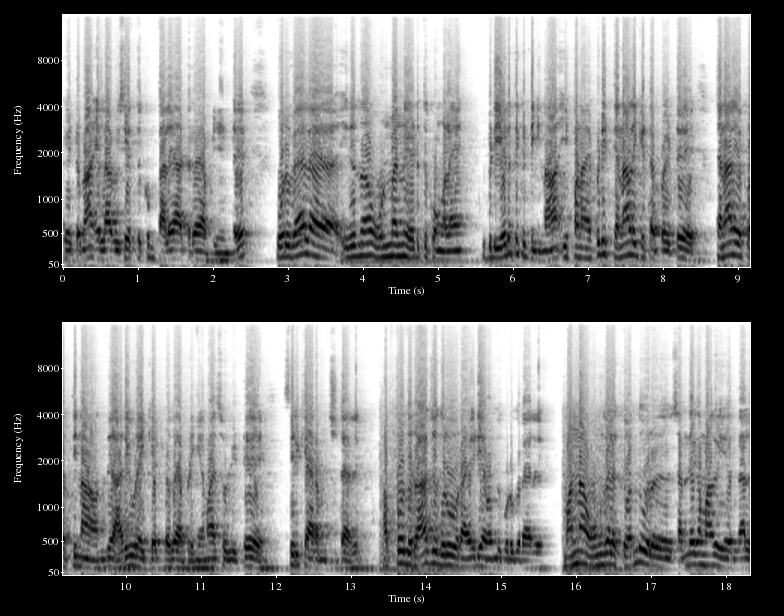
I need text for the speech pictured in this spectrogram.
கேட்டுதான் எல்லா விஷயத்துக்கும் தலையாட்டுறேன் அப்படின்ட்டு. ஒருவேளை இதுதான் உண்மைன்னு எடுத்துக்கோங்களேன். இப்படி எடுத்துக்கிட்டீங்கன்னா இப்ப நான் எப்படி தெனாலி கிட்ட போயிட்டு தெனாலியை பத்தி நான் வந்து அறிவுரை கேட்பது அப்படிங்கிற மாதிரி சொல்லிட்டு சிரிக்க ஆரம்பிச்சுட்டாரு. அப்போது ராஜகுரு ஒரு ஐடியா வந்து கொடுக்குறாரு. மன்னா உங்களுக்கு வந்து ஒரு சந்தேகமாக இருந்தால்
